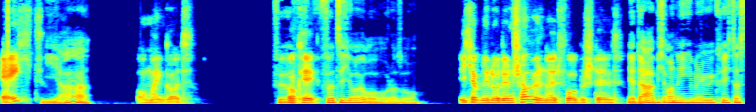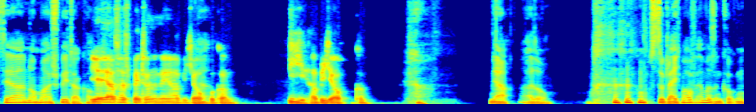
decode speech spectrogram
Echt? Ja, Oh mein Gott. für Okay. 40 Euro oder so. Ich habe mir nur den Shovel Knight vorbestellt. Ja, da habe ich auch eine E-Mail gekriegt, dass der nochmal später kommt. Ja, ja, Verspätungen, nee, habe ich auch Ja. bekommen. Die habe ich auch bekommen. Ja, also Musst du gleich mal auf Amazon gucken.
